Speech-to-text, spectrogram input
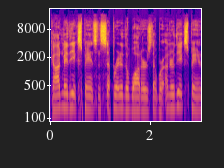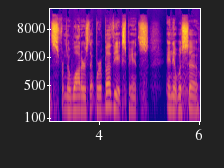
God made the expanse and separated the waters that were under the expanse from the waters that were above the expanse, and it was so.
